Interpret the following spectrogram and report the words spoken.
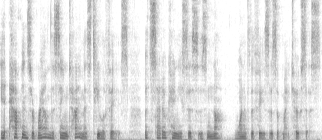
It happens around the same time as telophase, but cytokinesis is not one of the phases of mitosis.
